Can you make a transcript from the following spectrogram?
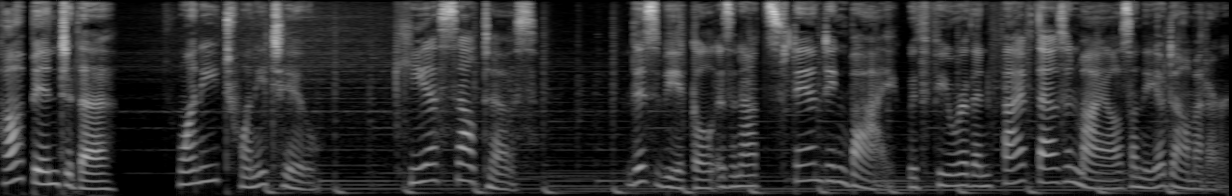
Hop into the 2022 Kia Seltos. This vehicle is an outstanding buy with fewer than 5,000 miles on the odometer.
